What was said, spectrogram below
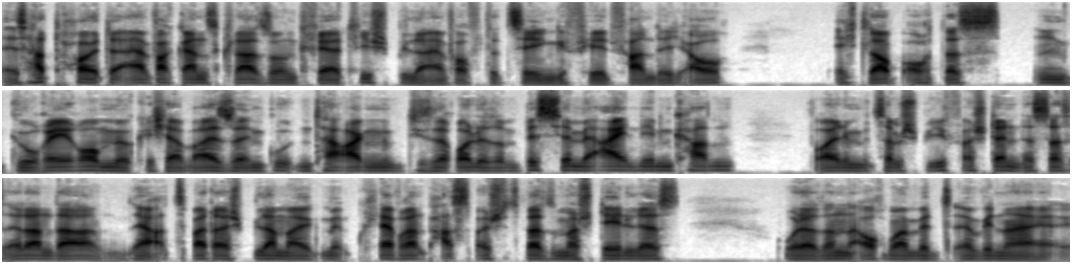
es hat heute einfach ganz klar so ein Kreativspieler einfach auf der 10 gefehlt, fand ich auch. Ich glaube auch, dass ein Guerrero möglicherweise in guten Tagen diese Rolle so ein bisschen mehr einnehmen kann. Vor allem mit seinem Spielverständnis, dass er dann da ja, zwei, drei Spieler mal mit einem cleveren Pass beispielsweise mal stehen lässt. Oder dann auch mal mit irgendwie einer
